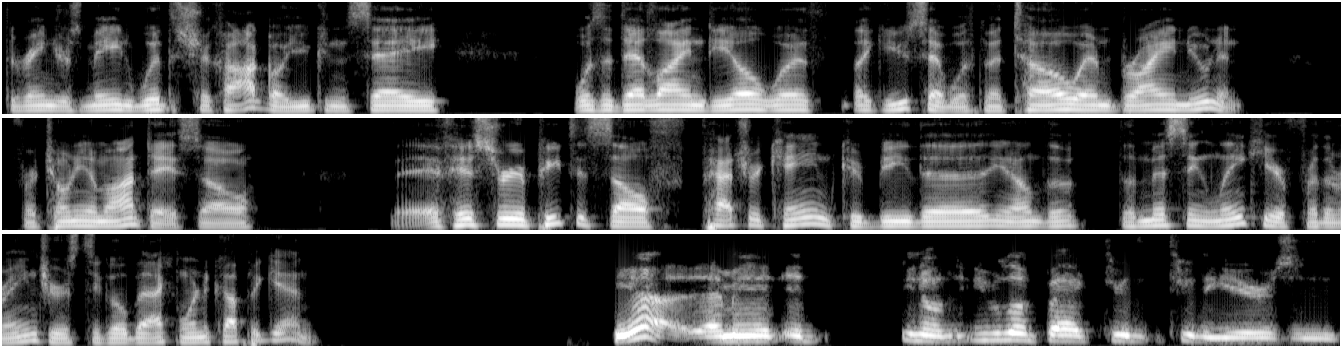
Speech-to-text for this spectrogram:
the Rangers made with Chicago, you can say was a deadline deal with, like you said, with Matteau and Brian Noonan for Tony Amonte. So if history repeats itself, Patrick Kane could be the you know the the missing link here for the Rangers to go back and win a cup again. Yeah, I mean it. it you know, you look back through through the years, and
